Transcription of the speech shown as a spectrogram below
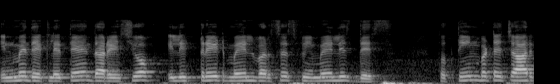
इनमें देख लेते हैं the ratio of illiterate male versus female is this तो तीन बटे चार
